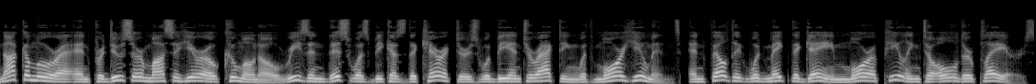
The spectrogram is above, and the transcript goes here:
Nakamura and producer Masahiro Kumono reasoned this was because the characters would be interacting with more humans, and felt it would make the game more appealing to older players.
